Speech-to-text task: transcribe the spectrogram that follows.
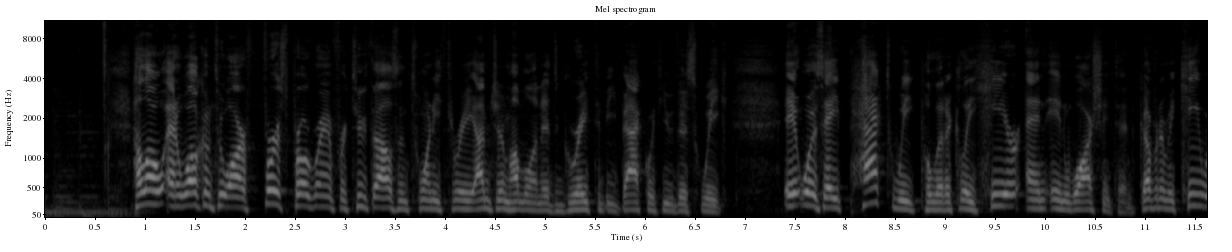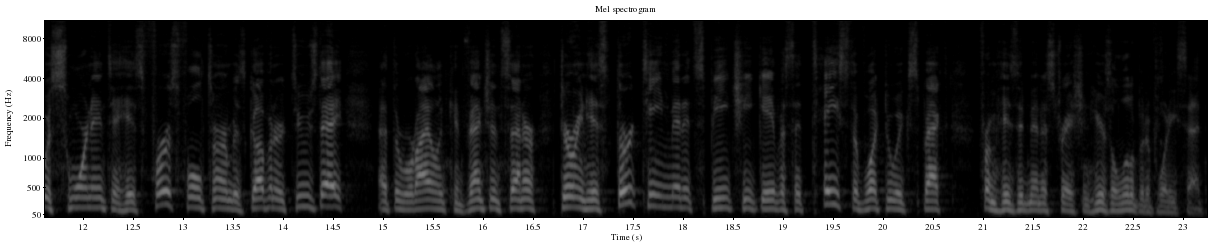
Hello and welcome to our first program for 2023. I'm Jim Hummel and it's great to be back with you this week. It was a packed week politically here and in Washington. Governor McKee was sworn into his first full term as governor Tuesday at the Rhode Island Convention Center. During his 13 minute speech, he gave us a taste of what to expect from his administration. Here's a little bit of what he said.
